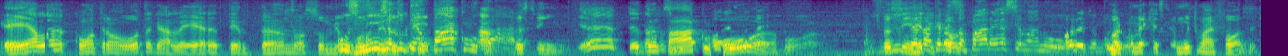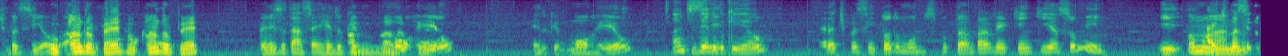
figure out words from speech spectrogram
Ela contra uma outra galera tentando assumir Os o ninjas do tentáculo, Ah, cara. assim, é, Tentáculo, coisa, boa, boa. Tipo assim, eles então- aparecem lá no Olha, olha como é que isso é muito mais foda. Tipo assim, ó, O clã do pé, o clã do pé. premissa tá certa. Rei do que Ah, morreu. Rei do que morreu. Antes ele do que eu. Era tipo assim, todo mundo disputando pra ver quem que ia assumir. E Ô, aí, tipo assim, no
